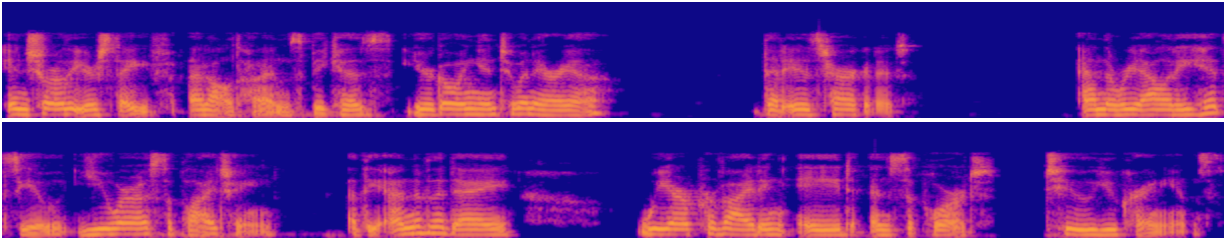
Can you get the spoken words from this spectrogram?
ensure that you're safe at all times because you're going into an area that is targeted. And the reality hits you. You are a supply chain. At the end of the day, we are providing aid and support to Ukrainians.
